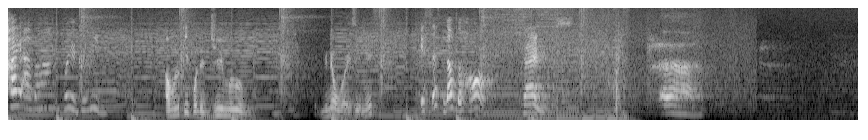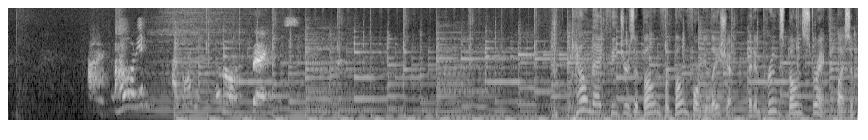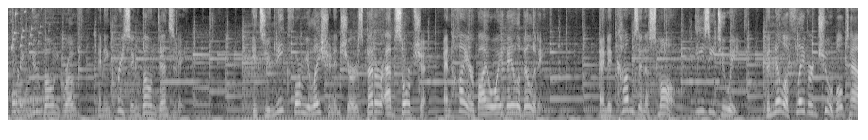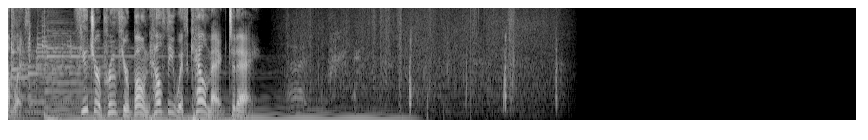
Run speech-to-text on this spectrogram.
Hi Abang, what are you doing? I'm looking for the gym room. You know where is it, miss? It's just down the hall. Thanks. Uh, no worries, I got it. Oh, thanks. CalMag features a bone for bone formulation that improves bone strength by supporting new bone growth and increasing bone density. Its unique formulation ensures better absorption and higher bioavailability. And it comes in a small, easy to eat, vanilla flavored chewable tablet. Future proof your bone healthy with CalMag today.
